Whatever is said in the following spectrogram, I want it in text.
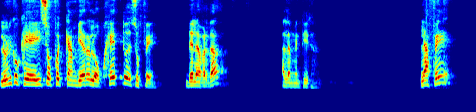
Lo único que hizo fue cambiar el objeto de su fe, de la verdad a la mentira. La fe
